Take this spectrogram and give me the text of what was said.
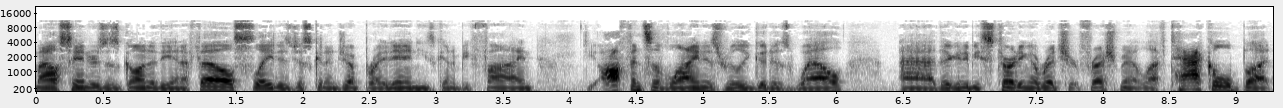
Miles Sanders has gone to the NFL. Slade is just going to jump right in. He's going to be fine. The offensive line is really good as well. Uh, they're going to be starting a redshirt freshman at left tackle, but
